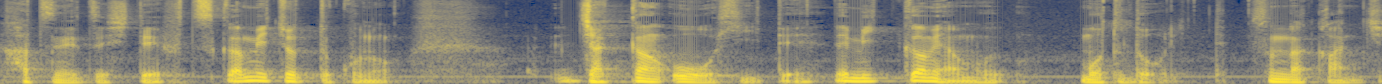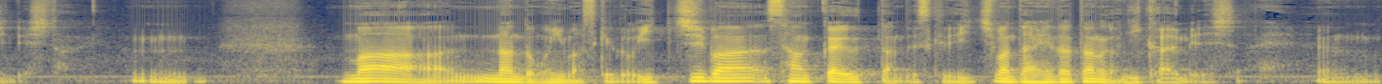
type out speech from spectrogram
発熱して、2日目ちょっとこの、若干尾を引いてで3日目はもう元通りってそんな感じでしたね、うん、まあ何度も言いますけど一番3回打ったんですけど一番大変だったのが2回目でしたね、うん、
